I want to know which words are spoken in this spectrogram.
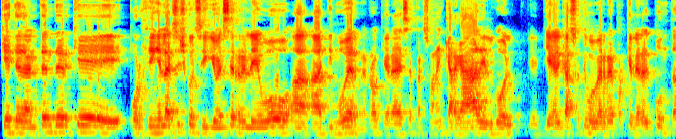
que te da a entender que por fin el Leipzig consiguió ese relevo a, Timo Werner, ¿no? que era esa persona encargada del gol. Bien el caso de Timo Werner porque él era el punta,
